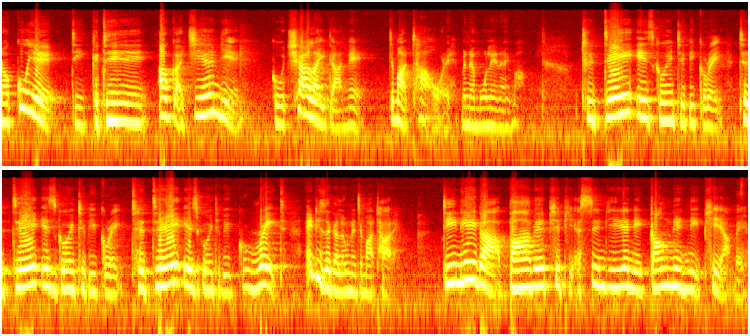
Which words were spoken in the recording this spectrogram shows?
နော်ကိုယ့်ရဲ့ဒီကတင်အောက်ကကျန်းပြင်ကိုချလိုက်တာနဲ့ကျမထអော်တယ်မနဲ့မုန်းလင်းနိုင်ပါ Today is going to be great. Today is going to be great. Today is going to be great. အဲ့ဒီစကားလုံးနဲ့ကျွန်မထားတယ်။ဒီနေ့ကဘာပဲဖြစ်ဖြစ်အဆင်ပြေတဲ့နေ့ကောင်းတဲ့နေ့ဖြစ်ရမယ်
